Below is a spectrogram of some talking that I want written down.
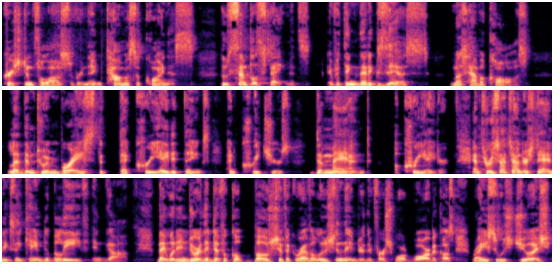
Christian philosopher named Thomas Aquinas, whose simple statements, everything that exists must have a cause, led them to embrace the, that created things and creatures demand a creator. And through such understandings, they came to believe in God. They would endure the difficult Bolshevik Revolution. They endured the First World War because Raisa was Jewish.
